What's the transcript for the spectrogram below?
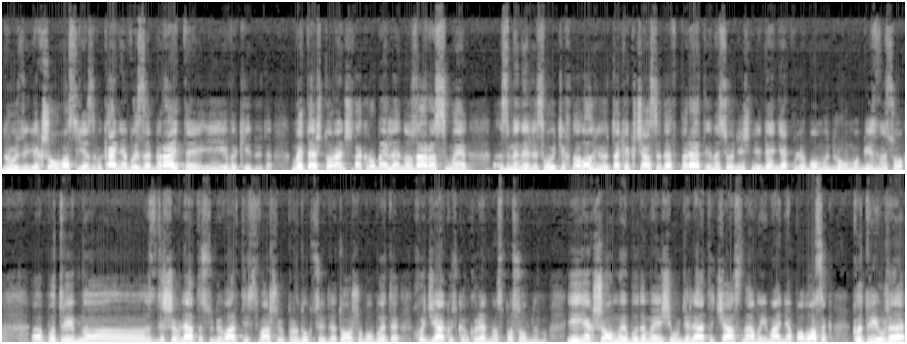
Друзі, якщо у вас є звикання, ви забирайте і викидуйте. Ми теж то раніше так робили, але зараз ми змінили свою технологію, так як час іде вперед, і на сьогоднішній день, як в будь-якому другому бізнесу, е, потрібно е, здешевляти собівартість вашої продукції для того, щоб бути хоч якось конкурентоспособними. І якщо ми будемо ще уділяти час на виймання полосок, котрі вже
